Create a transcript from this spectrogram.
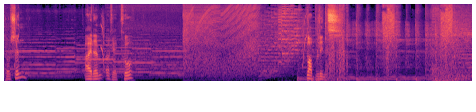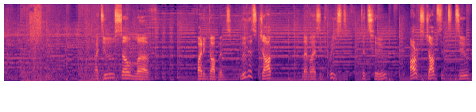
Potion? Item. Okay, cool. Goblins. I do so love fighting goblins. Luna's job level has increased to 2. Arc's jumps into 2.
